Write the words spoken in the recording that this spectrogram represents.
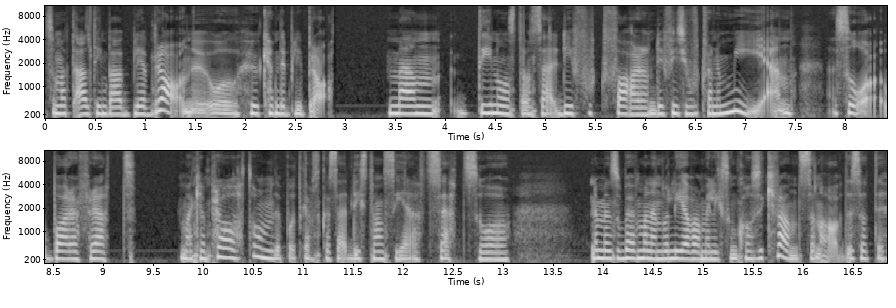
som att allting bara blev bra nu och hur kan det bli bra? Men det är någonstans så här, det, är fortfarande, det finns ju fortfarande med en. Så, och bara för att man kan prata om det på ett ganska så distanserat sätt så, nej men så behöver man ändå leva med liksom konsekvenserna av det. Så att det,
